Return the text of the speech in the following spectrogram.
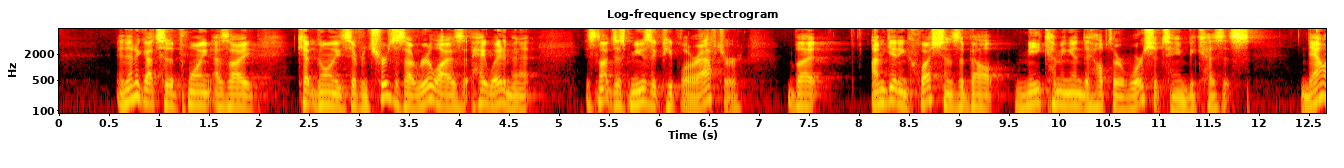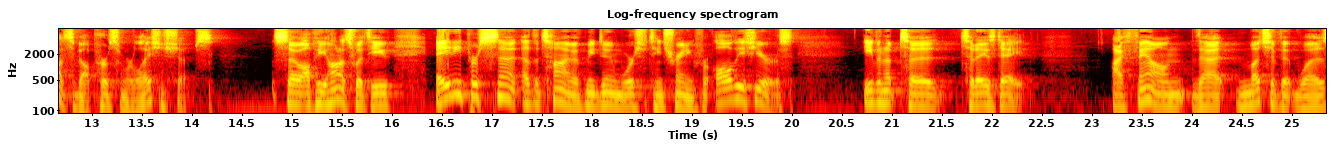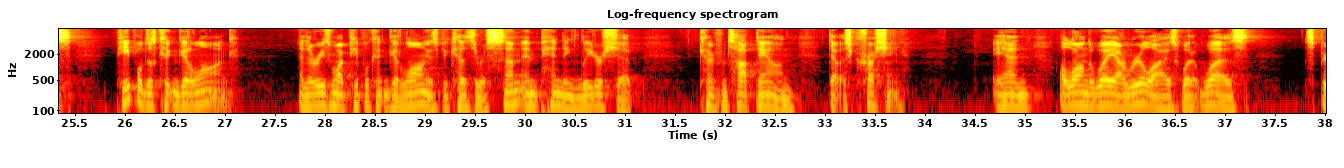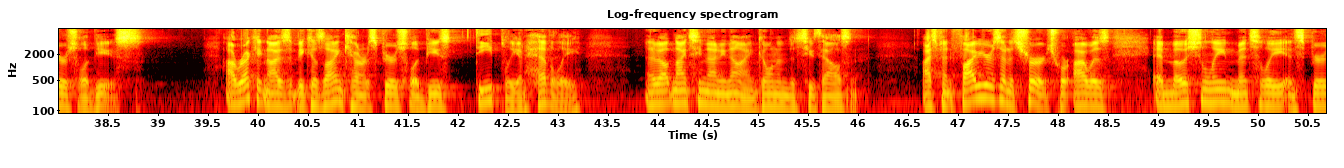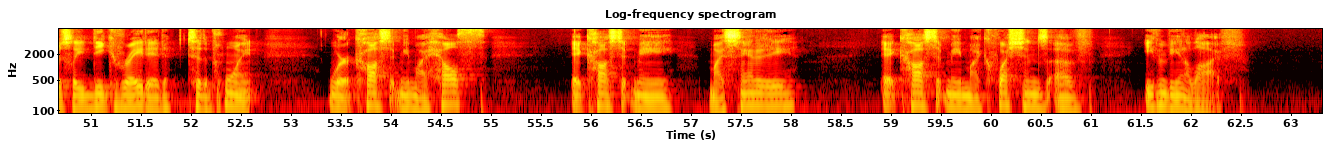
And then it got to the point as I kept going to these different churches, I realized hey, wait a minute, it's not just music people are after, but I'm getting questions about me coming in to help their worship team because it's now it's about personal relationships. So I'll be honest with you 80% of the time of me doing worship team training for all these years, even up to today's date, I found that much of it was people just couldn't get along. And the reason why people couldn't get along is because there was some impending leadership coming from top down that was crushing. And along the way, I realized what it was spiritual abuse. I recognize it because I encountered spiritual abuse deeply and heavily in about 1999, going into 2000. I spent five years in a church where I was emotionally, mentally, and spiritually degraded to the point where it costed me my health, it costed me my sanity, it costed me my questions of even being alive.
